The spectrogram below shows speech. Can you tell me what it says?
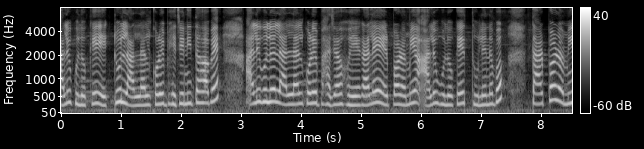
আলুগুলোকে একটু লাল লাল করে ভেজে নিতে হবে। আলুগুলো লাল লাল করে ভাজা হয়ে গেলে এরপর আমি আলুগুলোকে তুলে নেব। তারপর আমি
